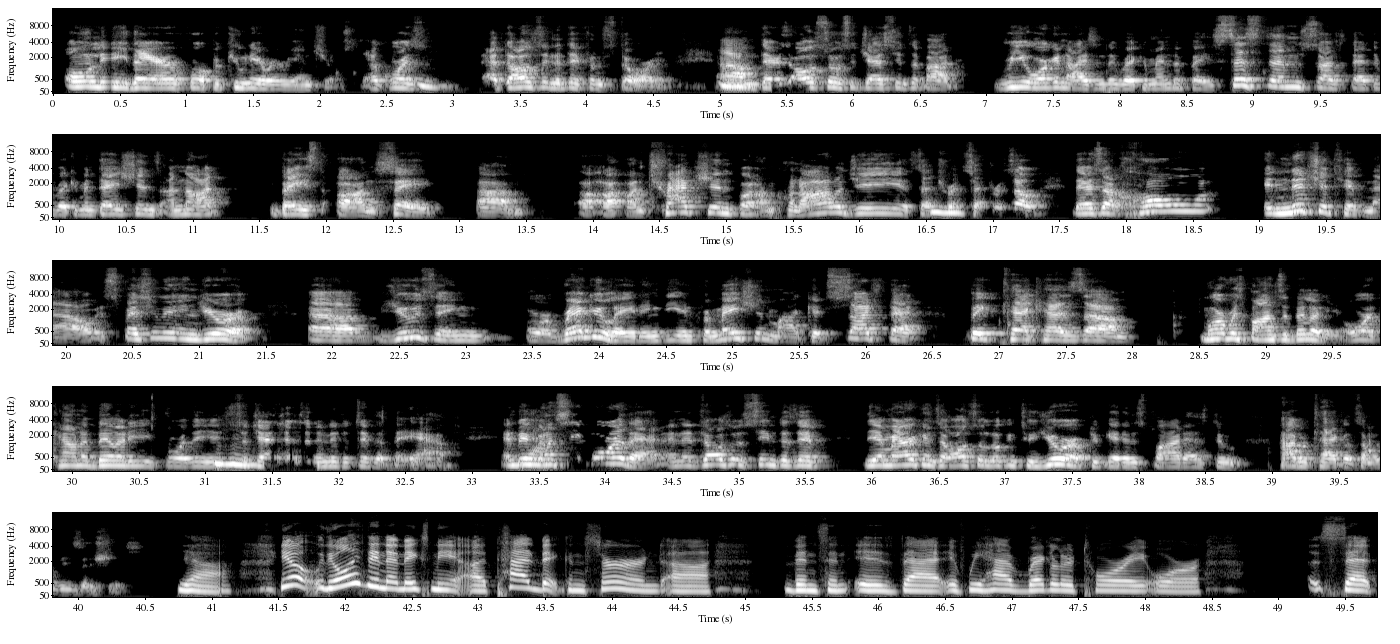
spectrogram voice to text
only there for pecuniary interest. Of course, mm-hmm. adults in a different story. Mm-hmm. Um, there's also suggestions about reorganizing the recommender based system such that the recommendations are not based on, say, um, uh, on traction, but on chronology, et cetera, mm-hmm. et cetera. So there's a whole initiative now, especially in Europe, uh, using or regulating the information market such that big tech has um, more responsibility or accountability for the mm-hmm. suggestions and initiatives that they have. And we're yeah. going to see more of that. And it also seems as if the Americans are also looking to Europe to get inspired as to how to tackle some of these issues. Yeah. You know, the only thing that makes me a tad bit concerned, uh, Vincent, is that if we have regulatory or set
